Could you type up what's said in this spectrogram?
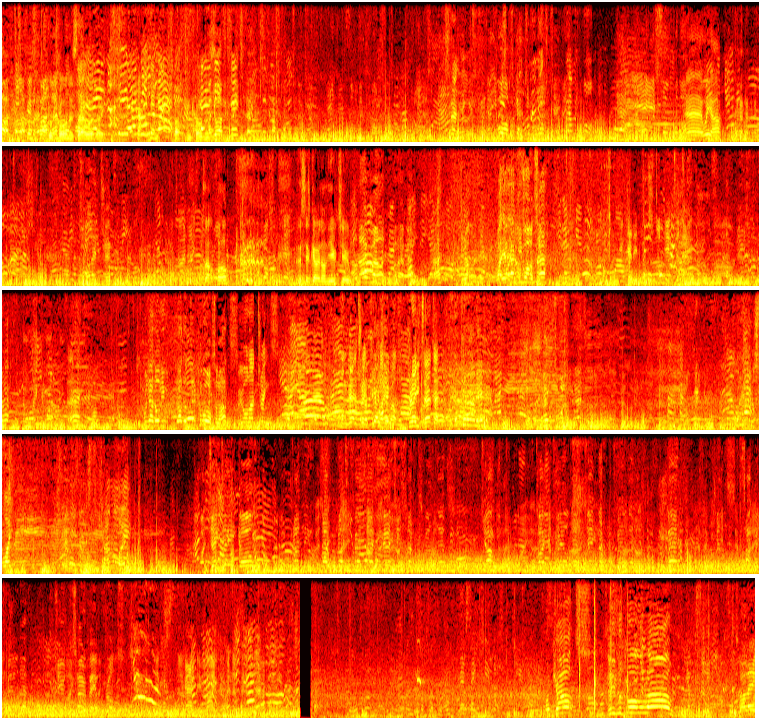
Good corners there, weren't they? Cracking corners. You'll have a free today. This is your last ball today. Get your water, get to the water, Jamie. We're having fun. Yeah. The sun come up. Yeah, we are. Was that a fall? this is going on YouTube. No, well, whatever. Right, yeah, add your water. You're getting stuck in today. Well, you had all you, had a drink of water, lads. We all had drinks. Yeah. Come on, get a drink. You play well. Great, Ed. Look at that, Ed. Just like.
